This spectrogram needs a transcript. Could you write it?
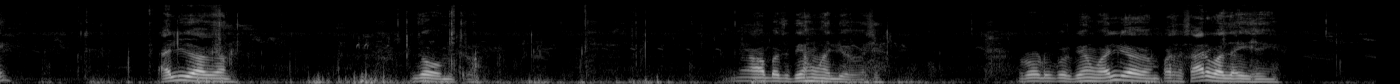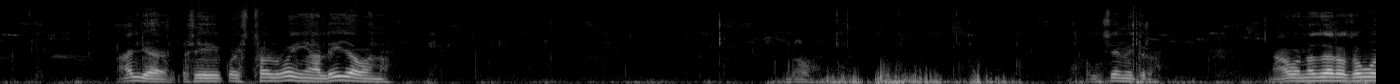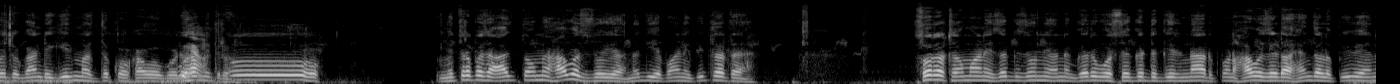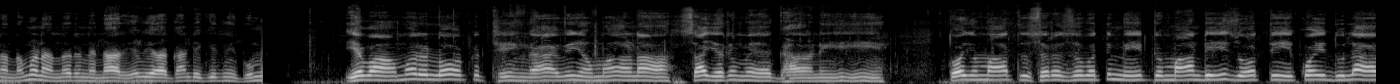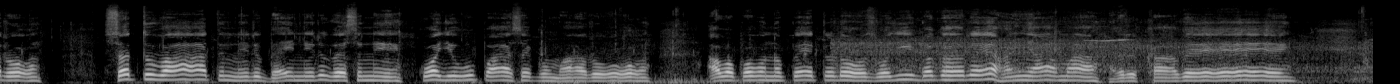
હાલ્યું આવે આમ. જો મિત્રો. આ બાજુ ભેહું હાલ્યું આવે છે. રોડ ઉપર ભેહું હાલ્યું આવે પાછા સારવા જાય છે હાલ્યા, પછી કોઈ સ્થળ હોય ત્યાં લઈ જવાનું. છે મિત્રો. આવો નજારો જોવો હોય તો ગાંડી ગીરમાં જ ધક્કો ખાવો પડે મિત્રો. મિત્રો મિત્રો પછી આજ તો અમે હાવ જ જોયા. નદીએ પાણી પીતા હતા સોરઠ અમાણી જગજૂની અને ગરવો સેગઢ ગીરનાર પણ હાવજડા હેંદળ પીવે એના નમણા નર ને નાર. એવી આ ગાંડી ગીરની ભૂમિ. એવા અમર લોક થીંગાવી અમાણા સાયર મે ઘાણી તોય માત સરસ્વત મીટ માંડી જોતી કોઈ દુલારો. સતવાત નિર્ભય નિર્વ્યસને કોઈ ઉપાસક મારો. આવો પવન પેટડો જોઈ બગરે હૈયામાં હરખાવે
